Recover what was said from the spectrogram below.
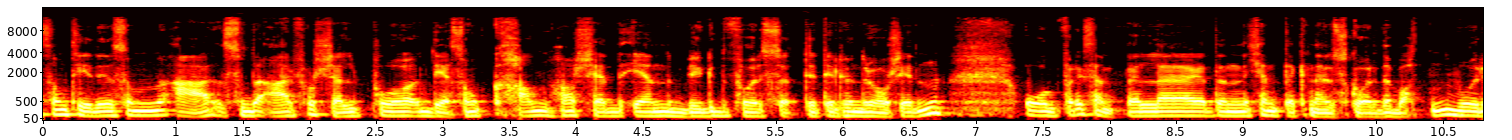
Samtidig som, er, som, det er forskjell på det som kan ha skjedd i en bygd for 70-100 år siden, og f.eks. Eh, den kjente Knausgård-debatten, hvor,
